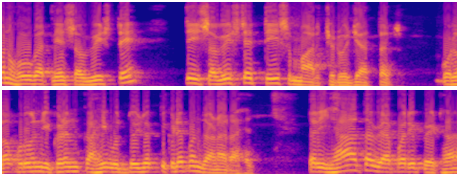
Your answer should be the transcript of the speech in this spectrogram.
पण होऊ घातले सव्वीस ते तीस सव्वीस ते तीस मार्च रोजी आताच. कोल्हापूरहून इकडून काही उद्योजक तिकडे पण जाणार आहेत. तर ह्या आता व्यापारी पेठा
